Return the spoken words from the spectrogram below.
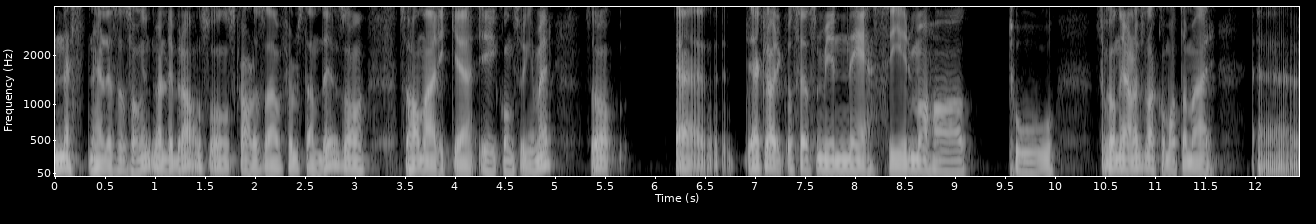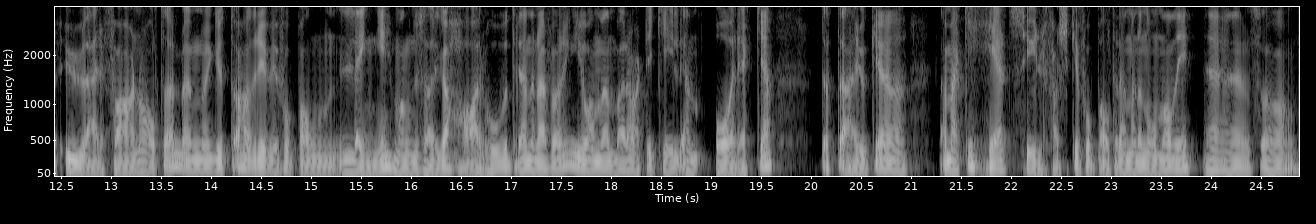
nesten hele sesongen veldig bra, og så skar det seg fullstendig, så, så han er ikke i Kongsvinger mer. Så jeg, jeg klarer ikke å se så mye nedsider med å ha to Så kan du gjerne snakke om at de er Uh, uerfarne og alt det, men gutta har drevet fotballen lenge. Magnus Erga har hovedtrenererfaring. Johan Wennberg har vært i Kiel en årrekke. Dette er jo ikke De er ikke helt sylferske fotballtrenere, noen av de. Eh, så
